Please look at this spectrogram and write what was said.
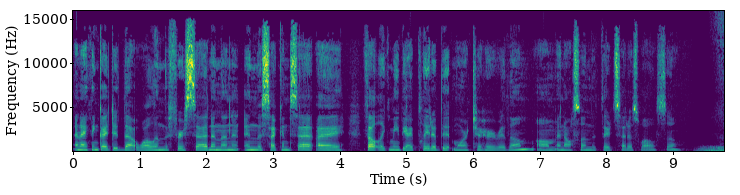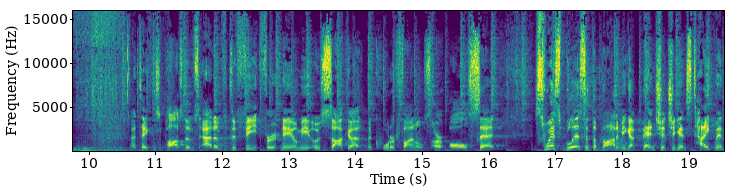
And I think I did that well in the first set. And then in the second set, I felt like maybe I played a bit more to her rhythm um, and also in the third set as well. So. Not taking some positives out of defeat for Naomi Osaka. The quarterfinals are all set. Swiss Bliss at the bottom. You got Bencic against Teichmann.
